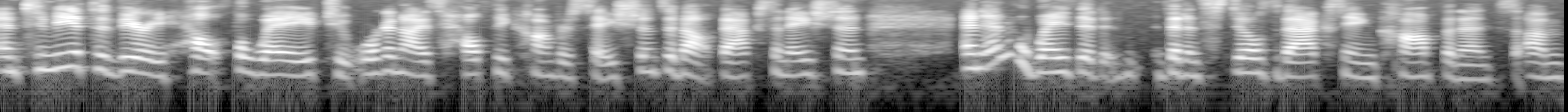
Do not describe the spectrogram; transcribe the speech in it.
And to me, it's a very helpful way to organize healthy conversations about vaccination and in a way that, that instills vaccine confidence. Um,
